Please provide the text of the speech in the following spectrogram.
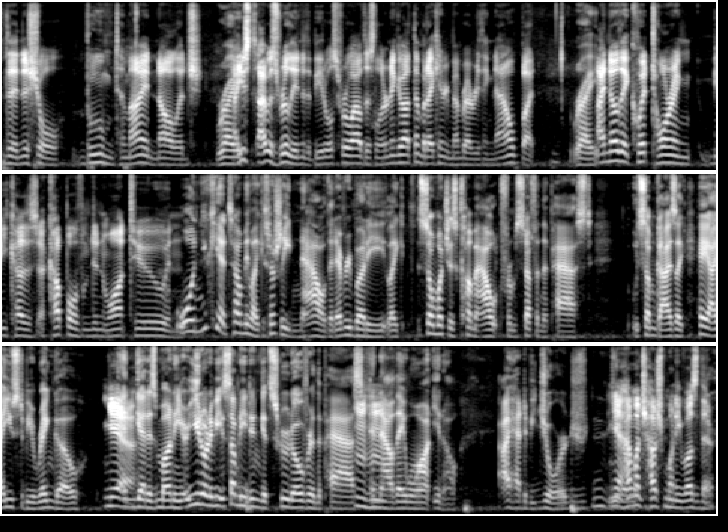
the initial boom to my knowledge. Right. I used I was really into the Beatles for a while, just learning about them, but I can't remember everything now. But Right. I know they quit touring because a couple of them didn't want to, and Well, and you can't tell me like, especially now that everybody like so much has come out from stuff in the past. Some guys like, hey, I used to be Ringo. Yeah. And get his money, or you know what I mean. Somebody didn't get screwed over in the past, Mm-hmm. and now they want, you know, I had to be George. yeah, how much hush money was there?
